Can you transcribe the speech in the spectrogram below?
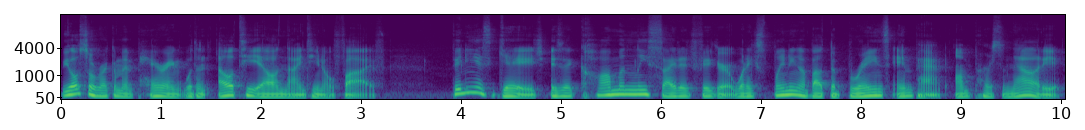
we also recommend pairing with an LTL 1905. Phineas Gage is a commonly cited figure when explaining about the brain's impact on personality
